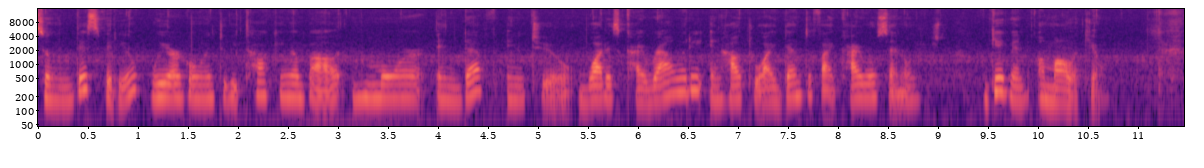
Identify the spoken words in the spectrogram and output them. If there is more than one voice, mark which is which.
Speaker 1: So in this video, we are going to be talking about more in depth into what is chirality and how to identify chiral centers given a molecule.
